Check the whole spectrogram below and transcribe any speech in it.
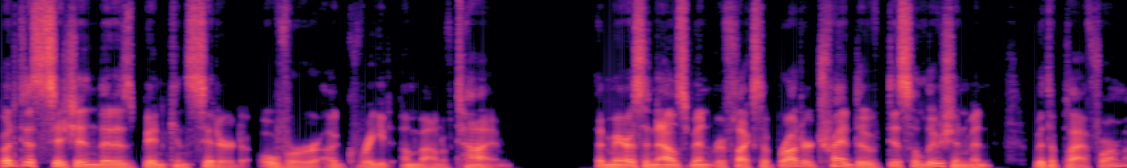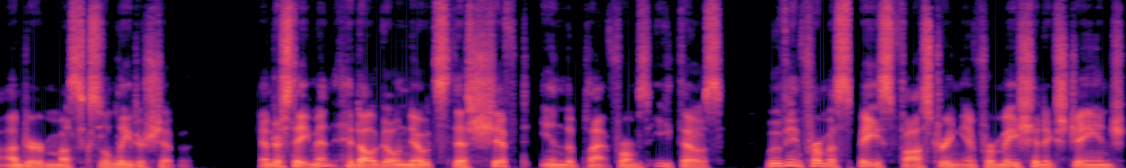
but a decision that has been considered over a great amount of time. The mayor's announcement reflects a broader trend of disillusionment with the platform under Musk's leadership. In her statement, Hidalgo notes the shift in the platform's ethos moving from a space fostering information exchange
